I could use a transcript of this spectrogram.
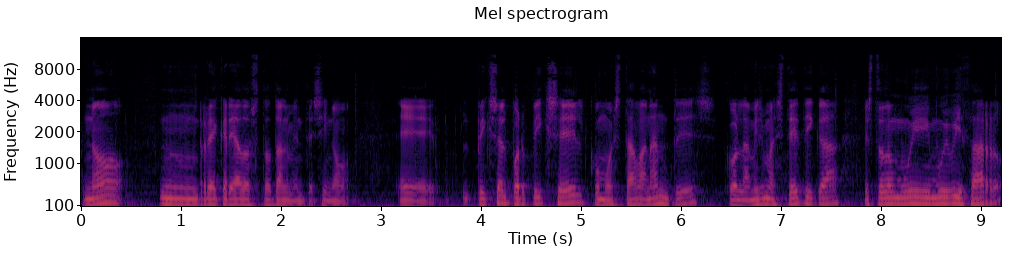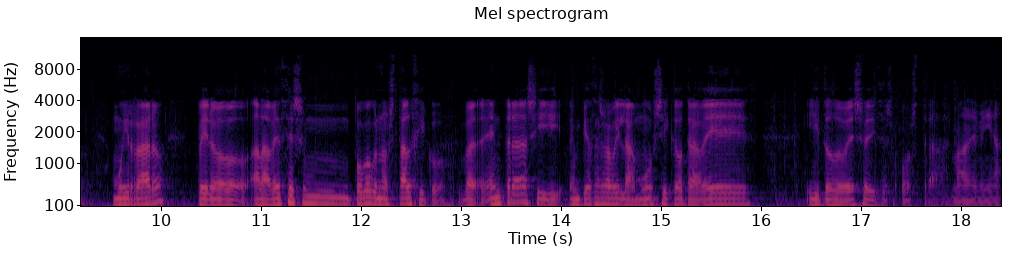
no mm, recreados totalmente, sino eh, píxel por píxel como estaban antes, con la misma estética. Es todo muy, muy bizarro, muy raro, pero a la vez es un poco nostálgico. Entras y empiezas a oír la música otra vez y todo eso y dices, ostras, madre mía.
